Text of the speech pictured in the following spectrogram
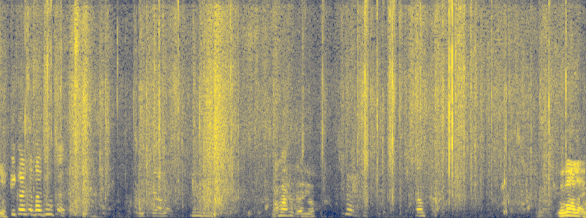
तिकडच्या बाजूला कर. तुला आलाय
